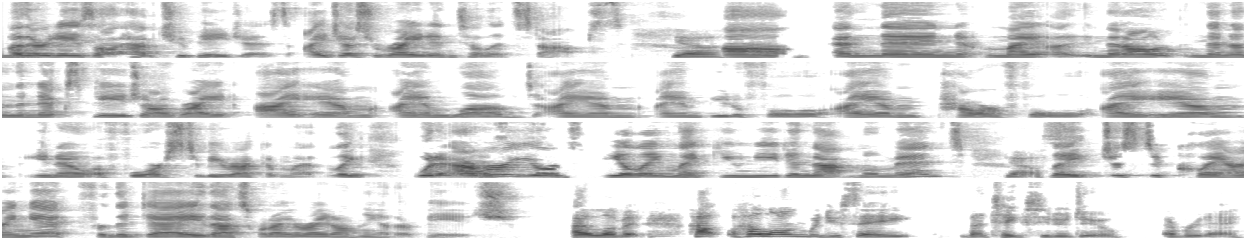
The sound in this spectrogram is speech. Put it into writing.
Mm. other days I'll have two pages. I just write until it stops. yeah. Um and then my uh, and then I'll and then on the next page I'll write I am I am loved. I am I am beautiful. I am powerful. I am, you know, a force to be reckoned with. Like whatever you're feeling like you need in that moment, Yes. like just declaring it for the day, that's what I write on the other page. I love it. How how long would you say that takes you to do every day?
